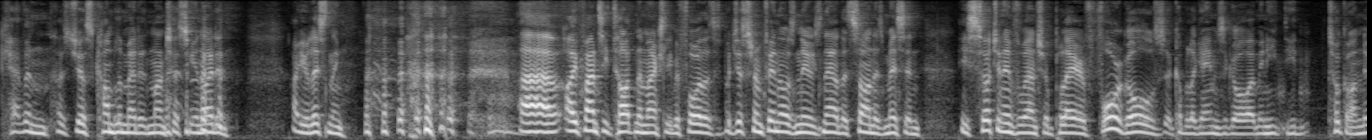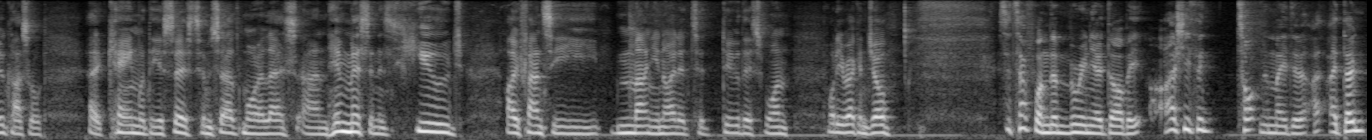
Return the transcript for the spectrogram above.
Kevin has just complimented Manchester United. Are you listening? uh, I fancy Tottenham actually before this, but just from Fino's news now the Son is missing. He's such an influential player. Four goals a couple of games ago. I mean, he, he took on Newcastle. Uh, Kane with the assist himself, more or less, and him missing is huge. I fancy Man United to do this one. What do you reckon, Joe? It's a tough one, the Mourinho derby. I actually think Tottenham may do it. I, I don't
